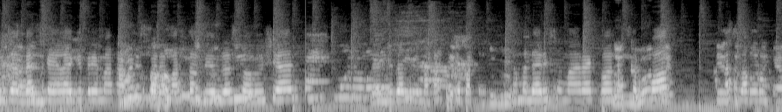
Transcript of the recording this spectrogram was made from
Sekali lagi terima kasih kepada Master Builder Solution dan juga terima kasih kepada teman dari Sumarekon Serpong atas waktunya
